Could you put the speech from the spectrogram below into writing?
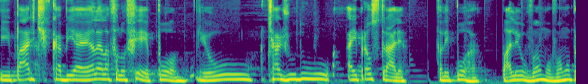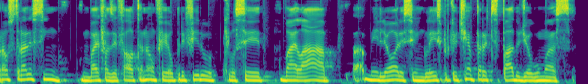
E parte cabia a ela, ela falou: Fê, pô, eu te ajudo a ir pra Austrália. Falei, porra, valeu, vamos, vamos pra Austrália sim. Não vai fazer falta, não, Fê. Eu prefiro que você vai lá, melhore seu inglês, porque eu tinha participado de algumas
